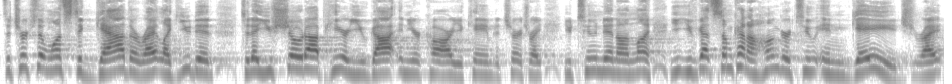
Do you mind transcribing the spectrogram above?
It's a church that wants to gather, right? Like you did today. You showed up here, you got in your car, you came to church, right? You tuned in online. You, have got some kind of hunger to engage, right,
